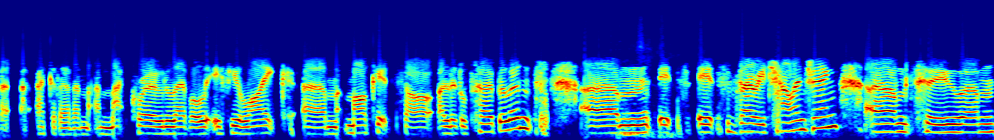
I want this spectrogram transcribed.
a, a, a, macro level, if you like, um, markets are a little turbulent. Um, it's it's very challenging um, to um,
